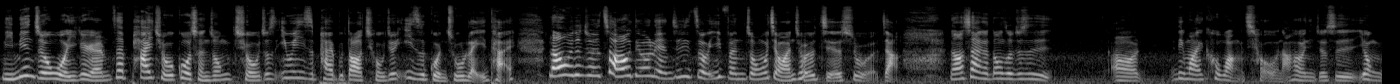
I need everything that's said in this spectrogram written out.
里面只有我一个人在拍球过程中，球就是因为一直拍不到球，就一直滚出擂台，然后我就觉得超丢脸。其实只有一分钟，我捡完球就结束了这样。然后下一个动作就是呃，另外一颗网球，然后你就是用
